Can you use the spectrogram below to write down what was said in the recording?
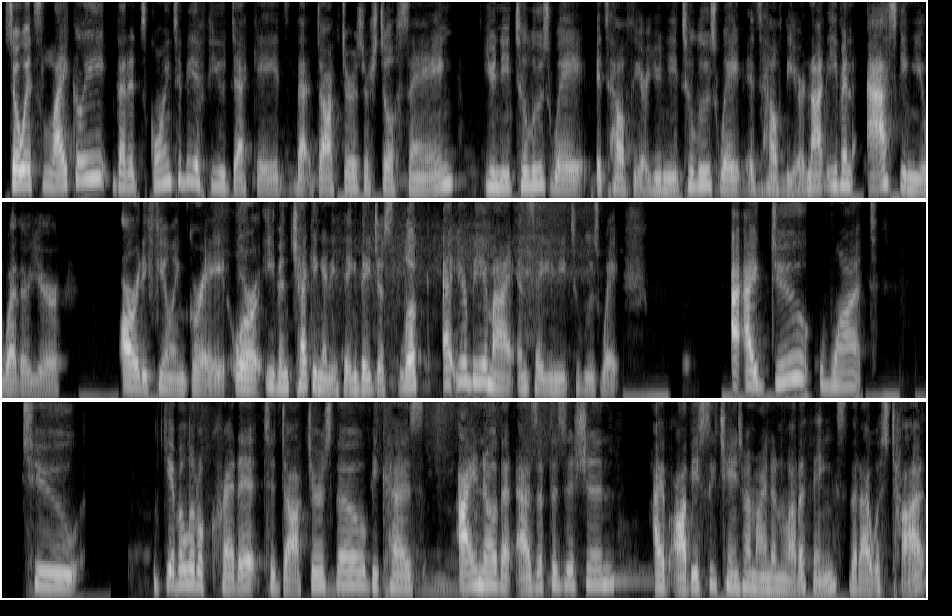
So it's likely that it's going to be a few decades that doctors are still saying, you need to lose weight, it's healthier. You need to lose weight, it's healthier. Not even asking you whether you're already feeling great or even checking anything. They just look at your BMI and say you need to lose weight. I, I do want to give a little credit to doctors though, because I know that as a physician, I've obviously changed my mind on a lot of things that I was taught.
